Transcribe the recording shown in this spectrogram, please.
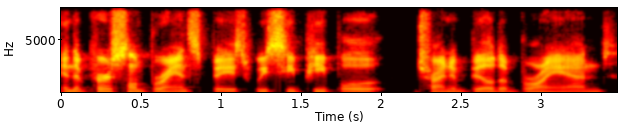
In the personal brand space, we see people trying to build a brand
